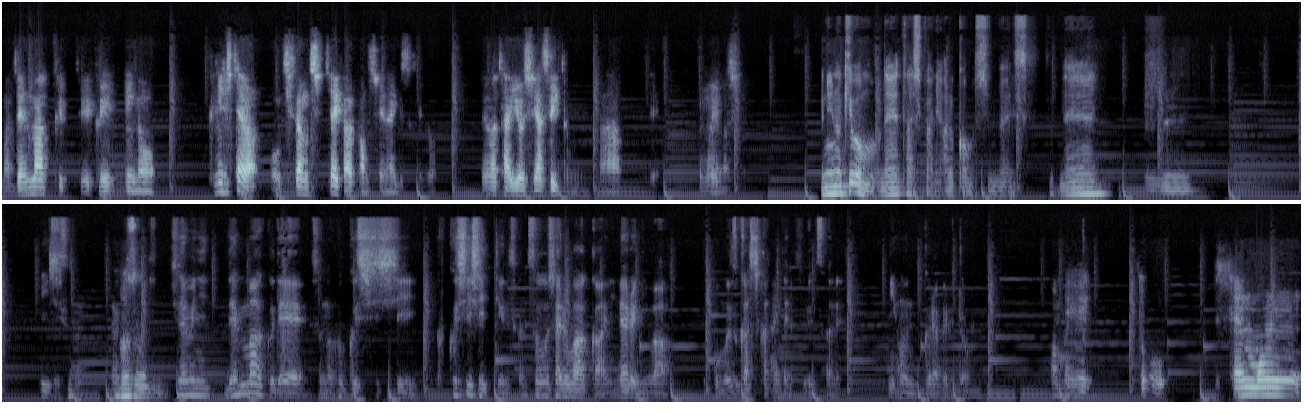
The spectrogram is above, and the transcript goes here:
まあ、デンマークっていう国の、国自体は大きさもちっちゃいからかもしれないですけど、それは対応しやすいと思うかなって思いました。国の規模もね、確かにあるかもしれないですけどね。うん。いいですね。ちなみに、デンマークで、その福祉士、福祉士っていうんですかね、ソーシャルワーカーになるには、結構難しかったりするんですかね。日本に比べると。あんまり。えーっと、専門、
